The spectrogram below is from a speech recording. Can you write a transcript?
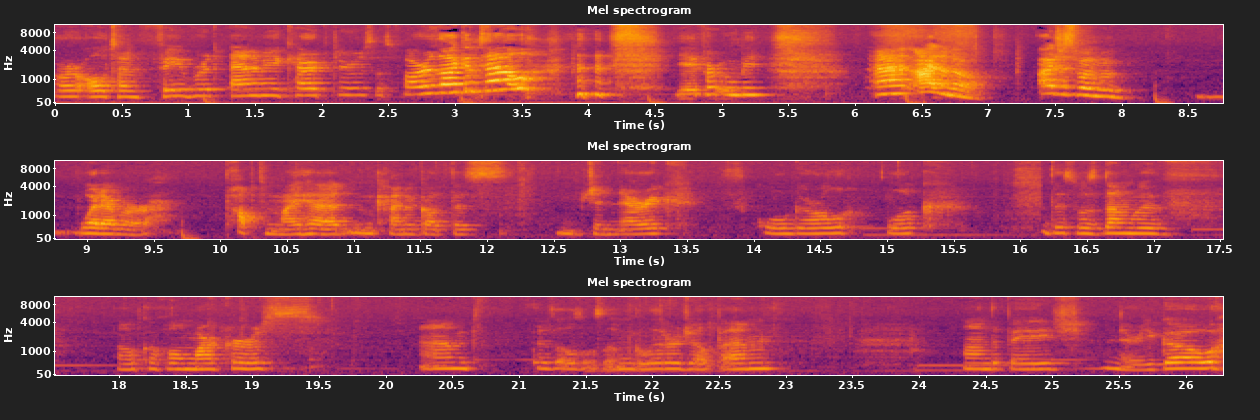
her all-time favorite anime characters as far as I can tell. Yay for Umi. And I don't know, I just went with whatever popped in my head and kind of got this generic schoolgirl look. This was done with alcohol markers and There's also some glitter gel pen on the page. And there you go.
